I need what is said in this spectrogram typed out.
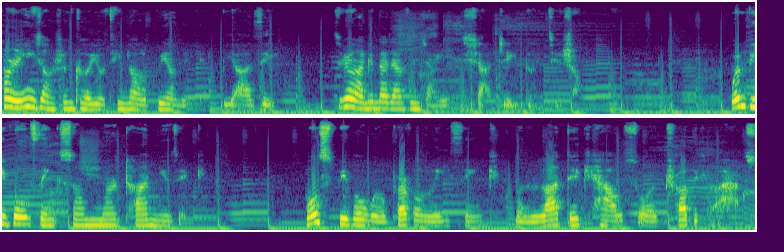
让人印象深刻，又听到了不一样的 EMBRZ。这边来跟大家分享一下这一段介绍：When people think summertime music, most people will probably think melodic house or tropical house.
